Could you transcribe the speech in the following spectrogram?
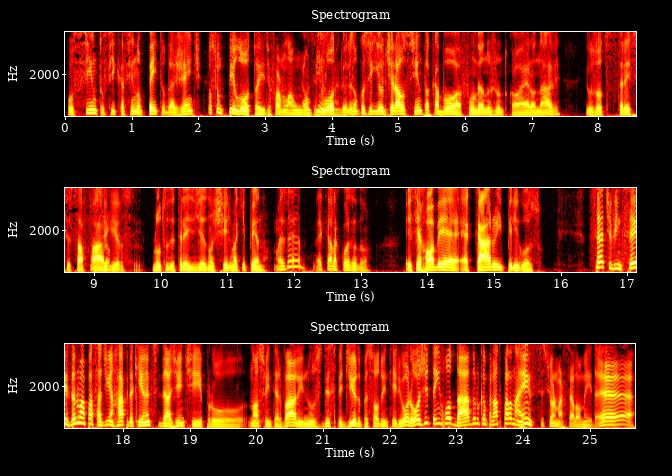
O cinto fica assim no peito da gente. Se fosse um piloto aí de Fórmula 1. É um assim, piloto. Ele não conseguiu tirar o cinto, acabou afundando junto com a aeronave. E os outros três se safaram. Sim. Luto de três dias no Chile, mas que pena. Mas é, é aquela coisa do. Esse hobby é, é caro e perigoso. 7h26, dando uma passadinha rápida aqui antes da gente ir pro nosso intervalo e nos despedir do pessoal do interior. Hoje tem rodada no Campeonato Paranaense, senhor Marcelo Almeida. É.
